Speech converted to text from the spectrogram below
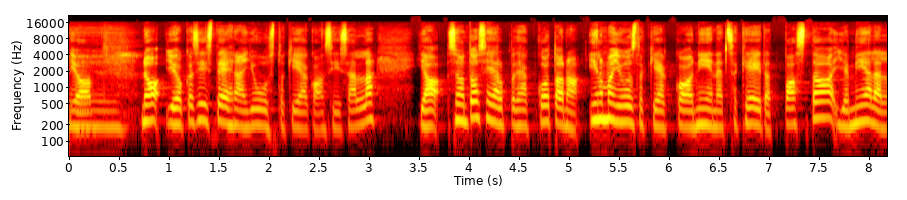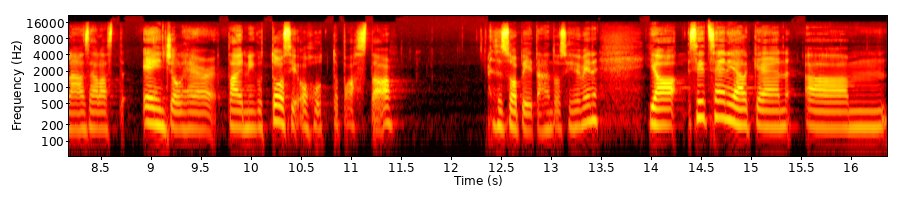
Joo. No, joka siis tehdään juustokiekon sisällä. Ja se on tosi helppo tehdä kotona ilman juustokiekkoa niin, että sä keität pastaa ja mielellään sellaista angel hair tai niinku tosi ohutta pastaa. Se sopii tähän tosi hyvin. Ja sitten sen jälkeen äm,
